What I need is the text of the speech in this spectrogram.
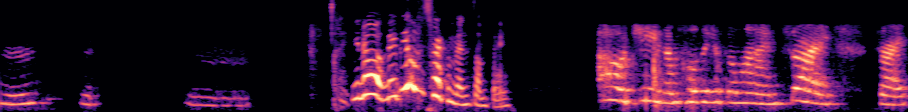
Hmm. You know what? Maybe I'll just recommend something. Oh, geez, I'm holding up the line. Sorry. Sorry.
